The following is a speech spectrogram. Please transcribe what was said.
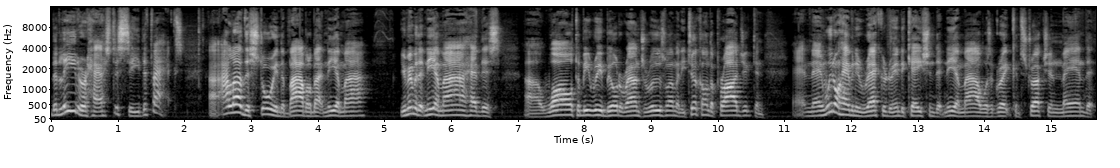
the leader has to see the facts. Uh, I love this story in the Bible about Nehemiah. You remember that Nehemiah had this uh, wall to be rebuilt around Jerusalem, and he took on the project. And, and, and we don't have any record or indication that Nehemiah was a great construction man, that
